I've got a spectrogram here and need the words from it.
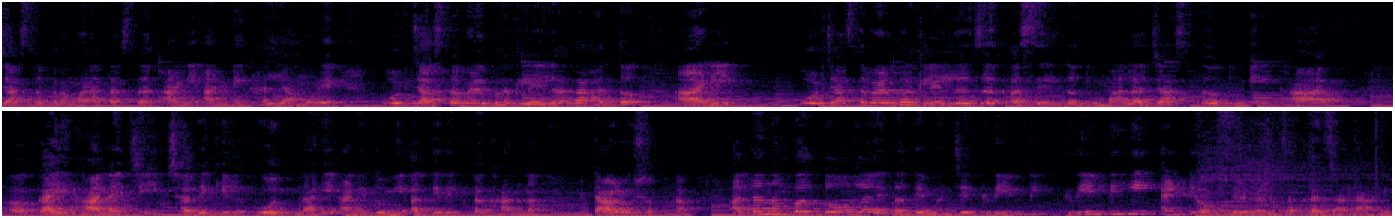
जास्त प्रमाणात असतात. आणि अंडी खाल्ल्यामुळे पोट जास्त वेळ भरलेलं राहतं. आणि पोट जास्त वेळ भरलेलं जर असेल तर तुम्हाला जास्त तुम्ही खा काही खाण्याची इच्छा देखील होत नाही आणि तुम्ही अतिरिक्त खाणं टाळू शकता. आता नंबर दोनला येतं ते म्हणजे ग्रीन टी. ग्रीन टी ही अँटीऑक्सिडंटचा खजाना आहे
